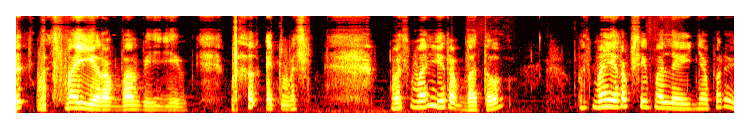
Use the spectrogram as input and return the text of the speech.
Mas, mas mahirap ba, BG? Bakit mas mas mahirap ba to? Mas mahirap si Malaya pare.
